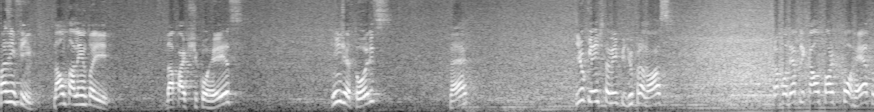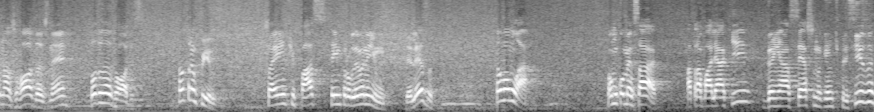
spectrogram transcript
Mas enfim, dá um talento aí da parte de correias, injetores, né? E o cliente também pediu para nós para poder aplicar o torque correto nas rodas, né? Todas as rodas. Então tranquilo. Isso aí a gente faz sem problema nenhum, beleza? Então vamos lá. Vamos começar a trabalhar aqui, ganhar acesso no que a gente precisa,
